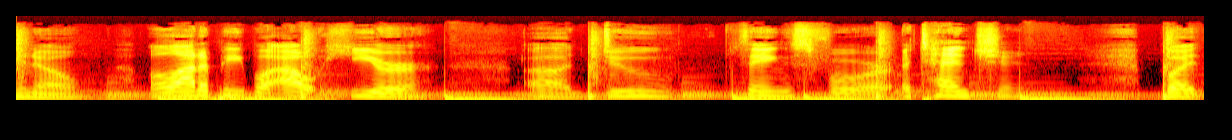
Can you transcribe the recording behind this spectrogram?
You know, a lot of people out here uh, do things for attention, but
